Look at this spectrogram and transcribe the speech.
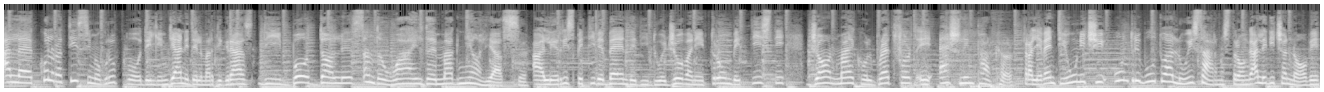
al coloratissimo gruppo degli indiani del Mardi Gras di Bo Dollis and the Wild Magnolias, alle rispettive band di due giovani trombettisti John Michael Bradford e Ashlyn Parker. Fra gli eventi unici un tributo a Louis Armstrong alle 19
